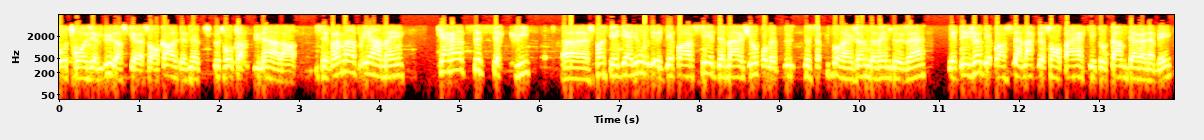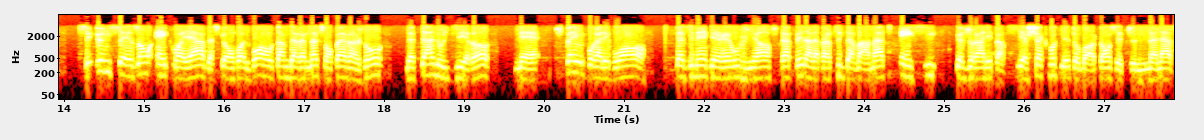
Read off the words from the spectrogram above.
au troisième but lorsque son corps est devenu un petit peu trop corpulent. Alors, c'est vraiment pris en main. 46 circuits, euh, je pense qu'il a égalé ou dépassé de Maggio pour le plus de circuit pour un jeune de 22 ans. Il a déjà dépassé la marque de son père qui est au Temple de. C'est une saison incroyable. Est-ce qu'on va le voir au Temple de Renommée avec son père un jour? Le temps nous le dira. Mais tu payes pour aller voir Vladimir Guerrero Jr. frapper dans la partie d'avant-match ainsi que durant les parties. À chaque fois qu'il est au bâton, c'est une menace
